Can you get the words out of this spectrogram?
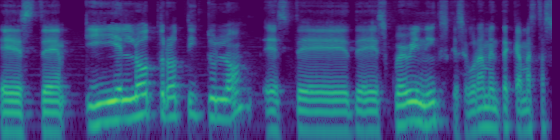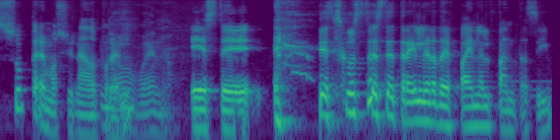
Este, y el otro título este, de Square Enix, que seguramente Kama está súper emocionado por él. Bueno. Este es justo este tráiler de Final Fantasy,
